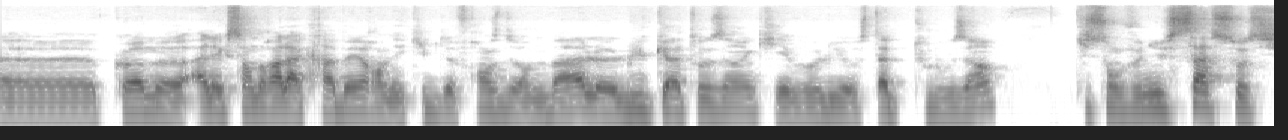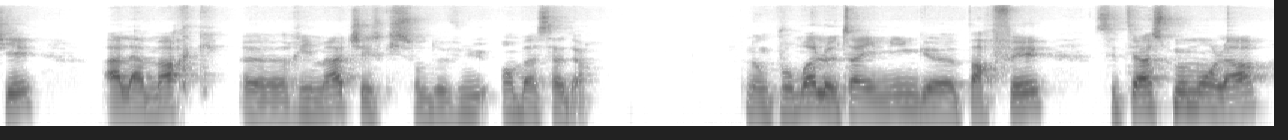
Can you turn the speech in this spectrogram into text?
euh, comme Alexandra Lacrabert en équipe de France de handball, Lucas Tozin qui évolue au Stade Toulousain, qui sont venus s'associer à la marque Rematch et qui sont devenus ambassadeurs. Donc pour moi, le timing parfait, c'était à ce moment-là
